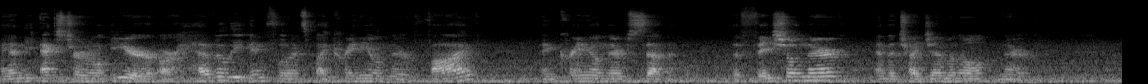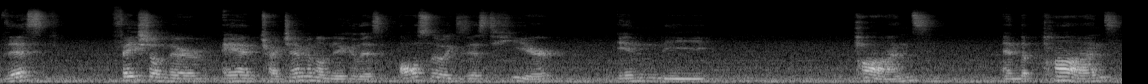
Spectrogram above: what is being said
and the external ear are heavily influenced by cranial nerve 5 and cranial nerve 7, the facial nerve and the trigeminal nerve. This facial nerve and trigeminal nucleus also exist here in the pons, and the pons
